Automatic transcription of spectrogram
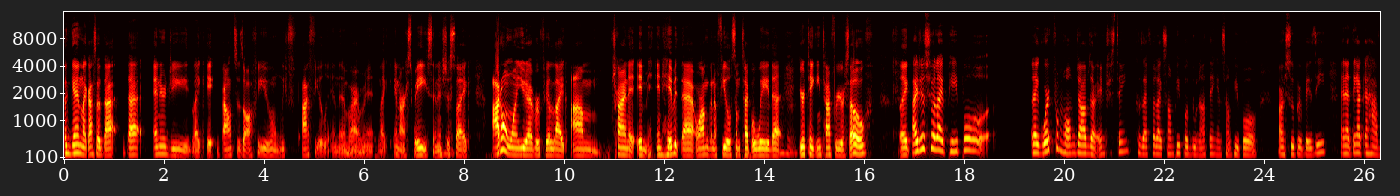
again, like I said, that that energy like it bounces off of you, and we f- I feel it in the environment, like in our space, and it's Mhm. just like I don't want you to ever feel like I'm trying to Im- inhibit that, or I'm gonna feel some type of way that Mhm. you're taking time for yourself. Like I just feel like people like work from home jobs are interesting because I feel like some people do nothing and some people are super busy, and I think I could have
